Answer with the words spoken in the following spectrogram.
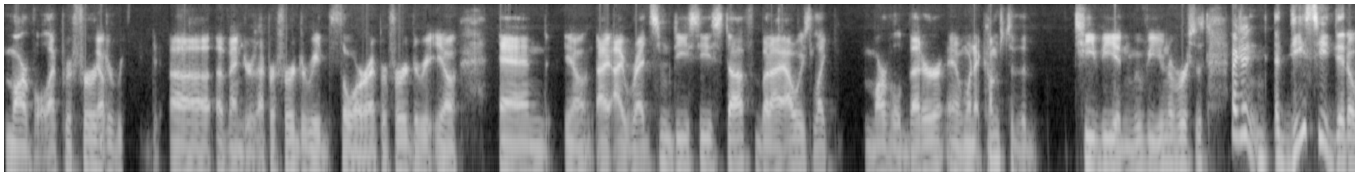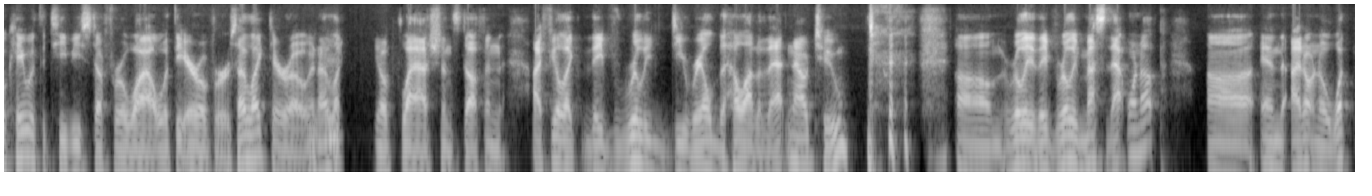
Marvel. I preferred yep. to read uh, Avengers. I preferred to read Thor. I preferred to read, you know, and you know, I, I read some DC stuff, but I always liked Marvel better. And when it comes to the TV and movie universes, actually, DC did okay with the TV stuff for a while with the Arrowverse. I liked Arrow, and mm-hmm. I liked you know Flash and stuff, and I feel like they've really derailed the hell out of that now too. um, really, they've really messed that one up. Uh, and I don't know what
